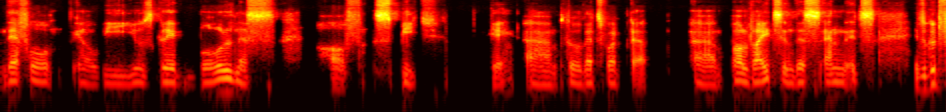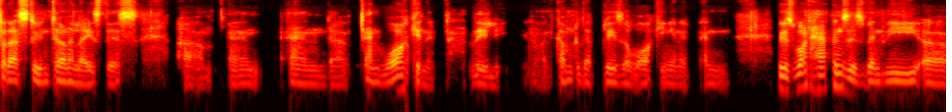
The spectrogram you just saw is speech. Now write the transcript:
Therefore, you know, we use great boldness of speech. Okay, um, so that's what uh, uh, Paul writes in this, and it's it's good for us to internalize this um, and and uh, and walk in it really, you know, and come to that place of walking in it. And because what happens is when we uh,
